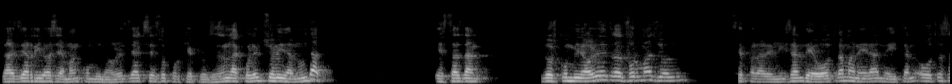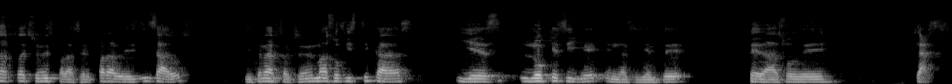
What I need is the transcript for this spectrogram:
Las de arriba se llaman combinadores de acceso porque procesan la colección y dan un dato. Estas dan, los combinadores de transformación se paralelizan de otra manera, necesitan otras abstracciones para ser paralelizados, necesitan abstracciones más sofisticadas y es lo que sigue en la siguiente pedazo de clase.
